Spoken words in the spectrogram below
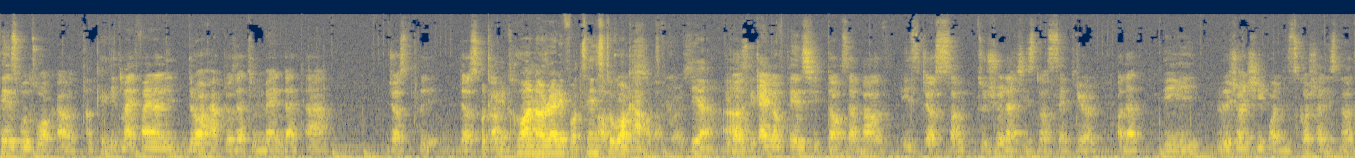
things won't work out, Okay. it might finally draw her closer to men that are just play, just Okay. Who are not ready for things Of to work out. Course. Yeah. uh, Because the kind of things she talks about is just some to show that she's not secure or that the relationship or discussion is not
